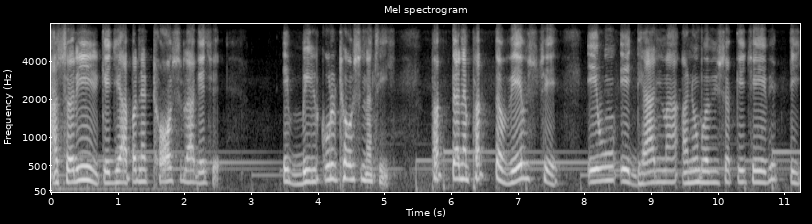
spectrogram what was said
આ શરીર કે જે આપણને ઠોસ લાગે છે, એ બિલકુલ ઠોસ નથી. ફક્ત ને ફક્ત વેવ્સ છે એવું એ ધ્યાનમાં અનુભવી શકે છે એ વ્યક્તિ.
